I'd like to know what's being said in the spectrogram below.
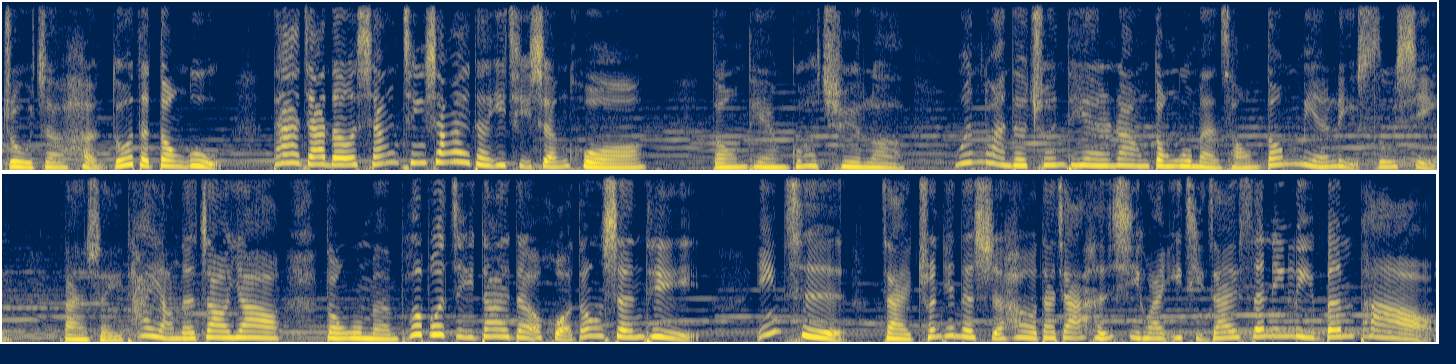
住着很多的动物，大家都相亲相爱的一起生活。冬天过去了，温暖的春天让动物们从冬眠里苏醒。伴随太阳的照耀，动物们迫不及待的活动身体。因此，在春天的时候，大家很喜欢一起在森林里奔跑。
